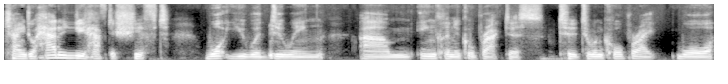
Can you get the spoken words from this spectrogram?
change, or how did you have to shift what you were doing um, in clinical practice to to incorporate more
